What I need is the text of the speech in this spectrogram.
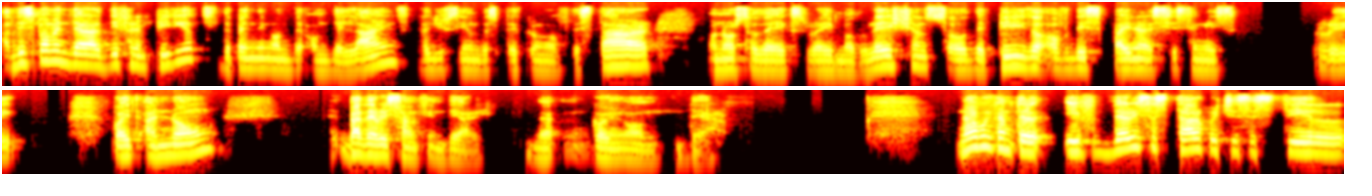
At this moment, there are different periods depending on the, on the lines that you see on the spectrum of the star, and also the X-ray modulation. So the period of this binary system is really quite unknown, but there is something there going on there. Now we can tell if there is a star which is still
